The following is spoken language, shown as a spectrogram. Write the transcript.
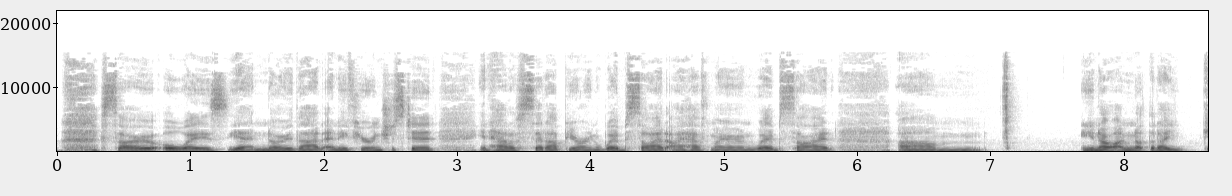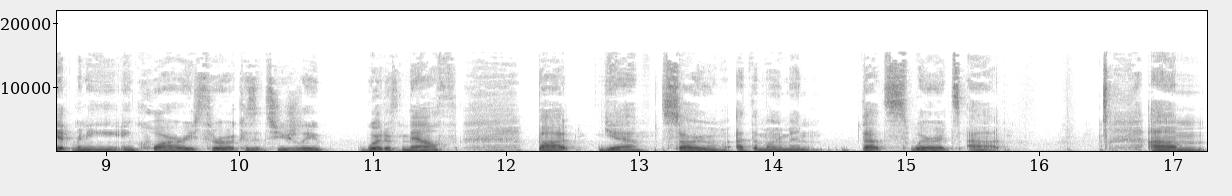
so always, yeah, know that. And if you're interested in how to set up your own website, I have my own website. Um, you know, I'm not that I get many inquiries through it because it's usually word of mouth. But yeah, so at the moment, that's where it's at. Um,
